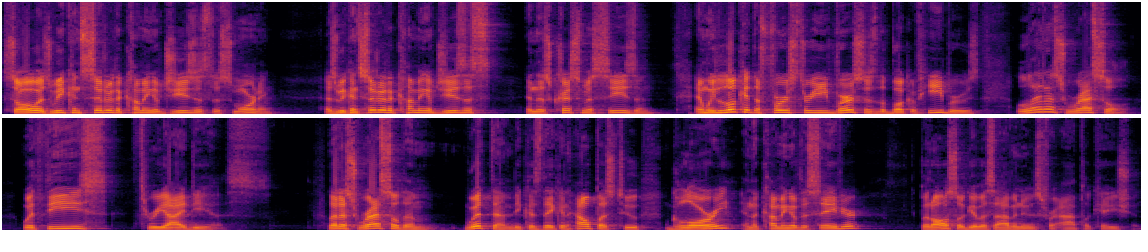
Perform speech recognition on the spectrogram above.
So, as we consider the coming of Jesus this morning, as we consider the coming of Jesus in this Christmas season, and we look at the first three verses of the book of Hebrews, let us wrestle with these three ideas. Let us wrestle them with them because they can help us to glory in the coming of the Savior, but also give us avenues for application.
